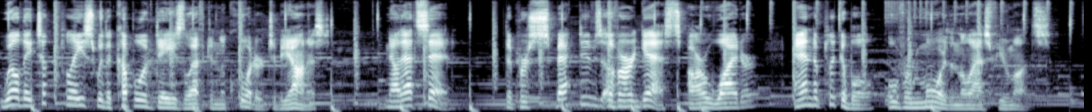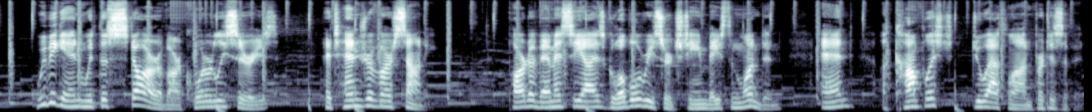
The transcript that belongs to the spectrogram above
well, they took place with a couple of days left in the quarter, to be honest. Now, that said, the perspectives of our guests are wider and applicable over more than the last few months. We begin with the star of our quarterly series, Hitendra Varsani, part of MSCI's global research team based in London and accomplished duathlon participant.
